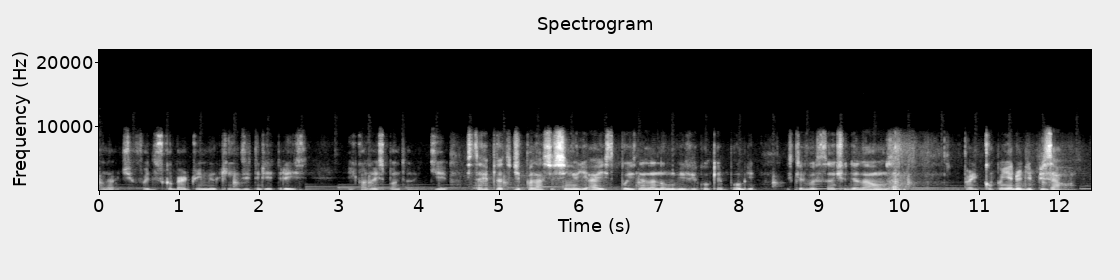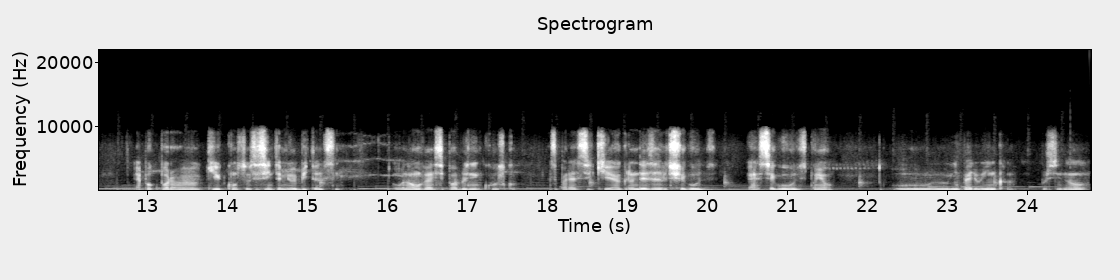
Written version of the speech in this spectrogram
ao norte. Foi descoberto em 1533 e causou espanto, que está repleto de palácios senhoriais, pois nela não vive qualquer pobre, escreveu Sancho de la Onza, companheiro de Pizarro. É pouco provável que com seus 60 mil habitantes ou não houvesse pobres em Cusco, mas parece que a grandeza chegou é, segundo o espanhol. O Império Inca, por sinal,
